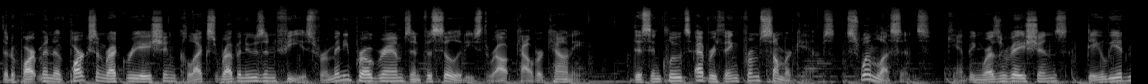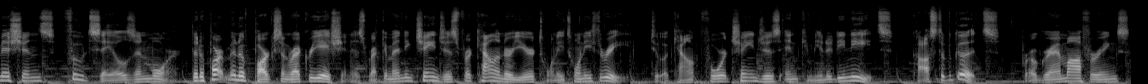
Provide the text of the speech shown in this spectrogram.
The Department of Parks and Recreation collects revenues and fees for many programs and facilities throughout Calvert County. This includes everything from summer camps, swim lessons, camping reservations, daily admissions, food sales, and more. The Department of Parks and Recreation is recommending changes for calendar year 2023 to account for changes in community needs, cost of goods, program offerings,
